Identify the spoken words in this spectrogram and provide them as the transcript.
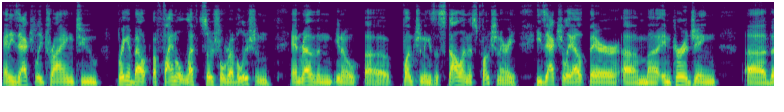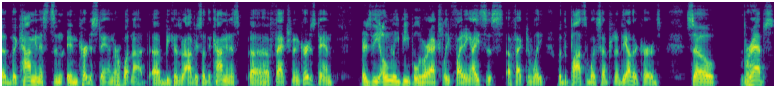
and he's actually trying to bring about a final left social revolution. And rather than, you know, uh, functioning as a Stalinist functionary, he's actually out there, um, uh, encouraging, uh, the, the communists in, in Kurdistan or whatnot, uh, because obviously the communist, uh, faction in Kurdistan is the only people who are actually fighting ISIS effectively, with the possible exception of the other Kurds. So perhaps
